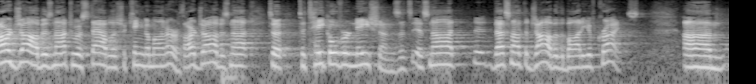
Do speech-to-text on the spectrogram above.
our job is not to establish a kingdom on earth. Our job is not to, to take over nations. It's, it's not, that's not the job of the body of Christ. Um,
